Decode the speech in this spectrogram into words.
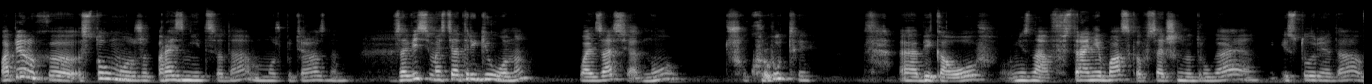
во-первых, э, стол может разниться, да, может быть разным. В зависимости от региона. В Альзасе одно, шукруты, бекаов. Не знаю, в стране басков совершенно другая история, да.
